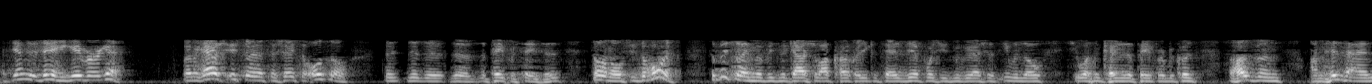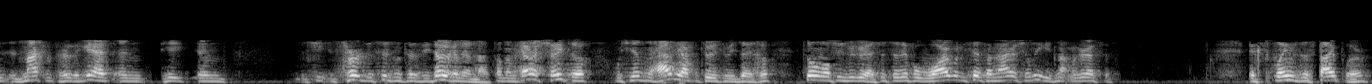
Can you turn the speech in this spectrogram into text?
At the end of the day, he gave her a get. When Megash Ishtar that's a Shaita also, the, the, the, the, the paper says is, still knows she's divorced. So basically, if he's Megash you can say, therefore she's Megash, even though she wasn't of the paper, because the husband, on his end, is marking for her to get, and he, and she, it's her decision to be Zeichen or not. So the Megash Shaita, which she doesn't have the opportunity to be Zeichen, still knows she's Megash. So therefore, why would it say Anara Shali, he's not Megash? Explains the Steipler,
